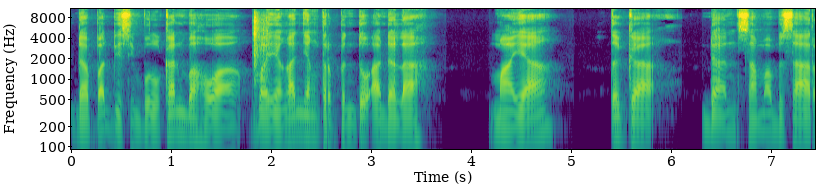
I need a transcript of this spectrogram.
dapat disimpulkan bahwa bayangan yang terbentuk adalah maya, tegak, dan sama besar.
